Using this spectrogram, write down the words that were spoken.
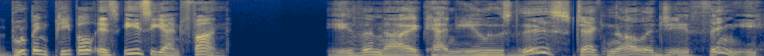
Booping people is easy and fun. Even I can use this technology thingy.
